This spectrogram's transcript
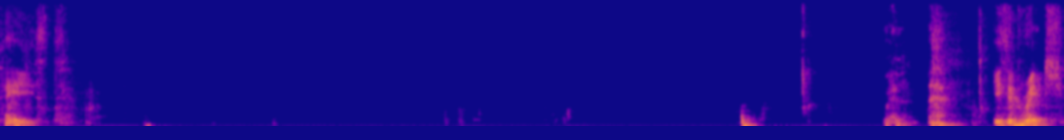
Taste. Well, is it rich?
